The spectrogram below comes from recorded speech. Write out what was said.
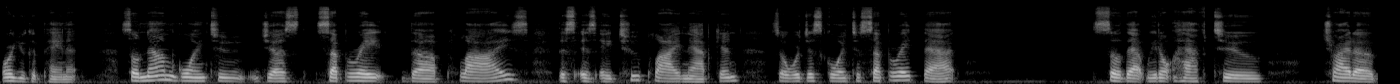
Or you could paint it. So now I'm going to just separate the plies. This is a two-ply napkin. So we're just going to separate that so that we don't have to try to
